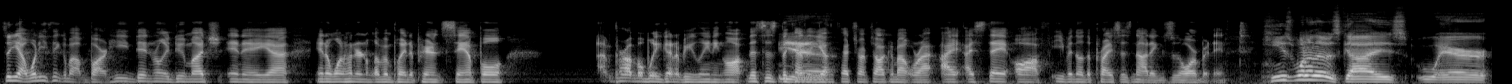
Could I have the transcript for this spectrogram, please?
so yeah, what do you think about Bart? He didn't really do much in a uh, in a 111 plate appearance sample. I'm probably going to be leaning off. This is the kind of young catcher I'm talking about where I, I, I stay off even though the price is not exorbitant. he's one of those guys where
